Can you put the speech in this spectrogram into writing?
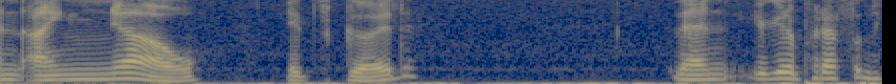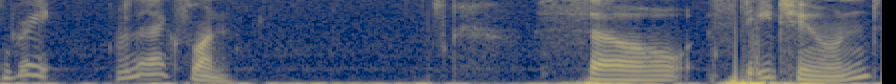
and I know it's good, then you're going to put out something great for the next one. So stay tuned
